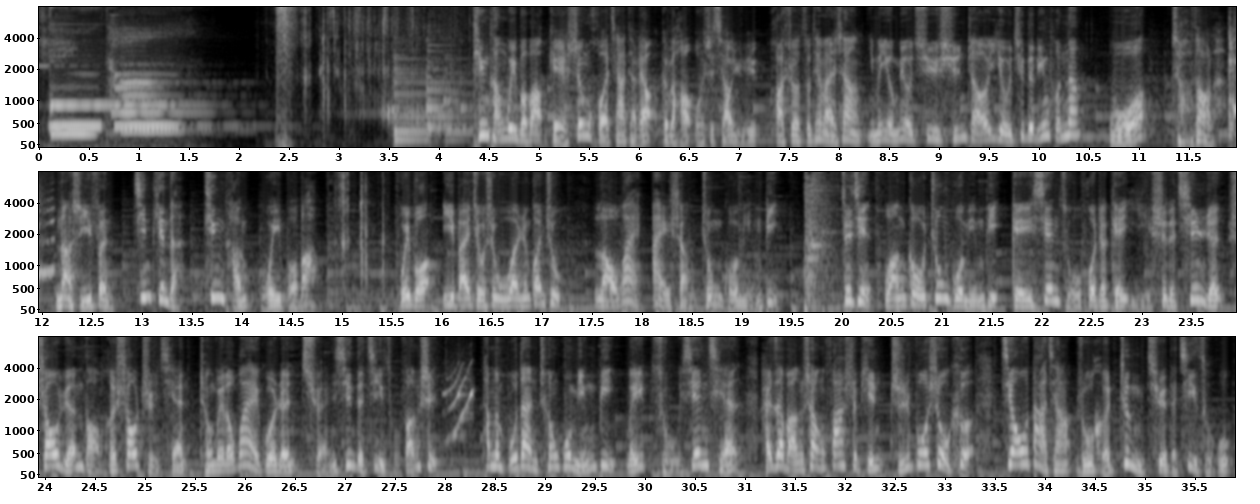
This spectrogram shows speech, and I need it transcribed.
厅堂厅堂微博报给生活加点料。各位好，我是小雨。话说昨天晚上你们有没有去寻找有趣的灵魂呢？我找到了，那是一份今天的厅堂微博报。微博一百九十五万人关注，老外爱上中国冥币。最近网购中国冥币，给先祖或者给已逝的亲人烧元宝和烧纸钱，成为了外国人全新的祭祖方式。他们不但称呼冥币为祖先钱，还在网上发视频直播授课，教大家如何正确的祭祖。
